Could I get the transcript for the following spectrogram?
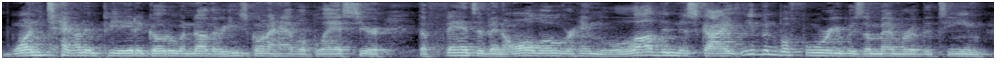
one town in PA to go to another. He's going to have a blast here. The fans have been all over him, loving this guy, even before he was a member of the team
